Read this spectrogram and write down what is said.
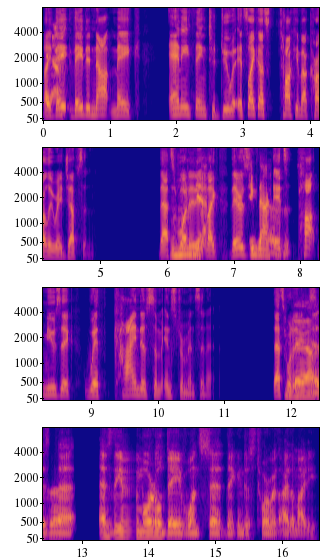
like Yeah. they they did not make anything to do with. It's like us talking about Carly Rae Jepsen. That's what Mhm. it is. Yeah. Like there's Exactly. it's pop music with kind of some instruments in it. That's what Yeah. it is. As uh, as the immortal Dave once said, they can just tour with I the Mighty.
